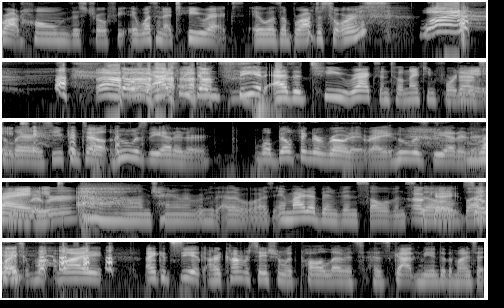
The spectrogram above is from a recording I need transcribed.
brought home this trophy, it wasn't a T-Rex, it was a Brontosaurus. What? So we actually don't see it as a T-Rex until 1948. That's hilarious. You can tell who was the editor. Well, Bill Finger wrote it, right? Who was the editor? Right. Do you remember? Oh, I'm trying to remember who the other was. It might have been Vince Sullivan still, Okay, but so like my, my, I could see it. Our conversation with Paul Levitz has gotten me into the mindset.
